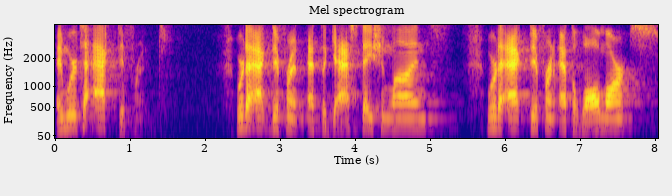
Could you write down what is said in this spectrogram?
And we're to act different. We're to act different at the gas station lines. We're to act different at the Walmarts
